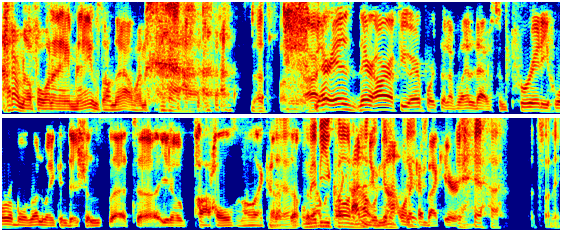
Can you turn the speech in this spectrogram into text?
I don't know if I want to name names on that one. That's funny. There is, there are a few airports that I've landed at with some pretty horrible runway conditions that, uh, you know, potholes and all that kind Yeah. of stuff. Well, maybe you call like, them I out, do not want to come back here. Yeah, that's funny.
